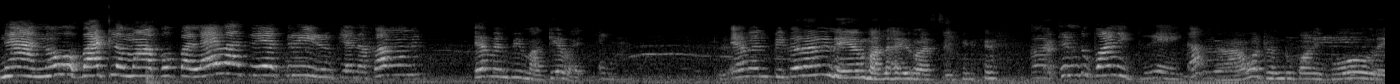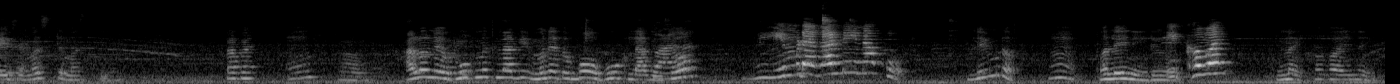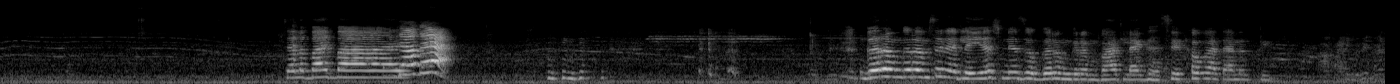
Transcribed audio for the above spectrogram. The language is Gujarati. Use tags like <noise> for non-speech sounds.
ને આ નવો બાટલો મારા પપ્પા લાવ્યા છે ત્રીસ રૂપિયાનો કા મમ્મી એમએનપી માં કહેવાય. એમએનપી કરાવીને એમાં લાવ્યા છે. ઠંડુ પાણી જ કા? હા ઓ ઠંડુ પાણી બહુ રહે છે મસ્ત મસ્તી. બાબા હા. હાલો ને ભૂખ નથી લાગી? મને તો બહુ ભૂખ લાગી છો. લીમડા કાઢી નાખો. લીમડો? હમ. ભલે નહીં રે એ ખવાય? નહીં ખવાય નહીં. ચાલો બાય બાય <laughs> ગરમ ગરમ છે ને એટલે યશને જો ગરમ ગરમ ભાત લાગ્યા છે ખવાતા નથી.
